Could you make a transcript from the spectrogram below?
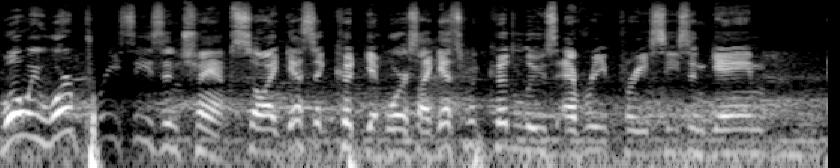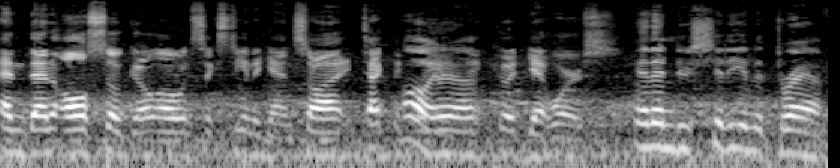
Well, we were preseason champs, so I guess it could get worse. I guess we could lose every preseason game and then also go 0 16 again. So I, technically, Oh, yeah. it could get worse. And then do shitty in the draft.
